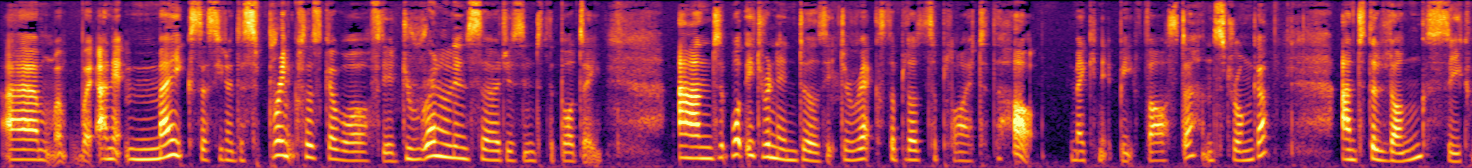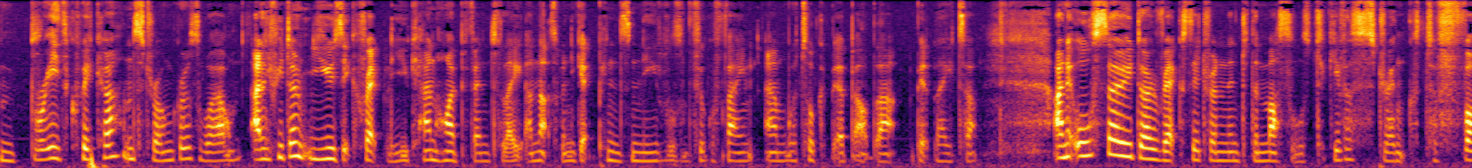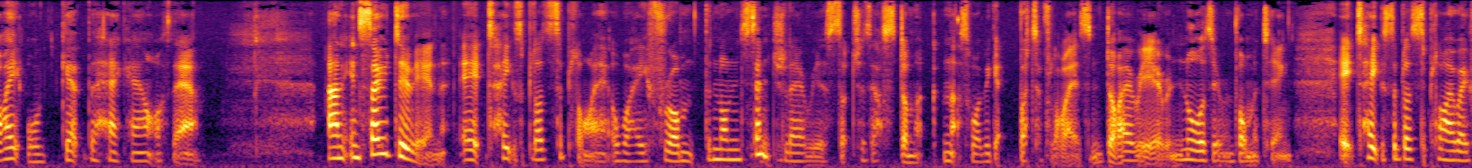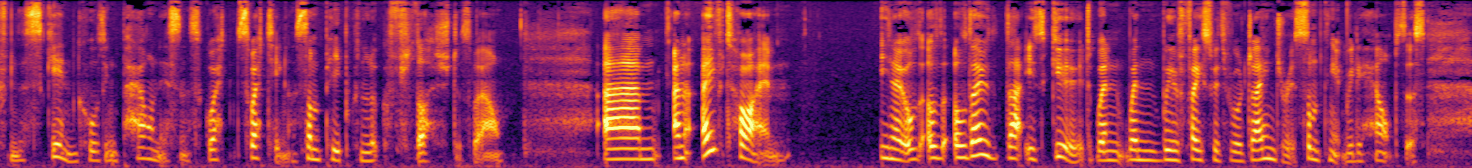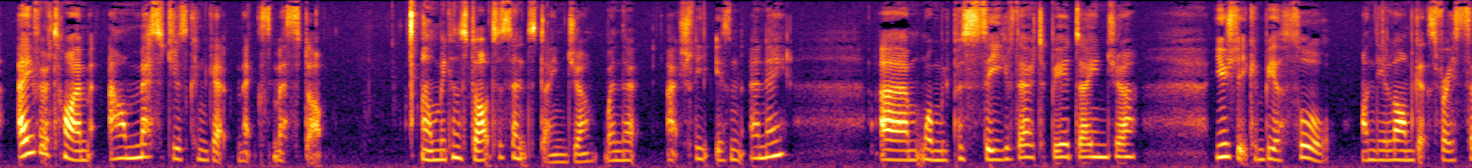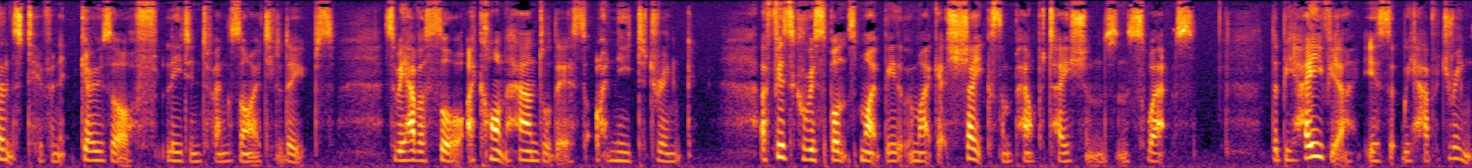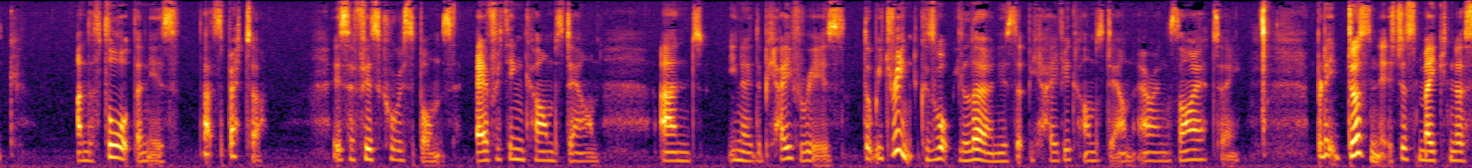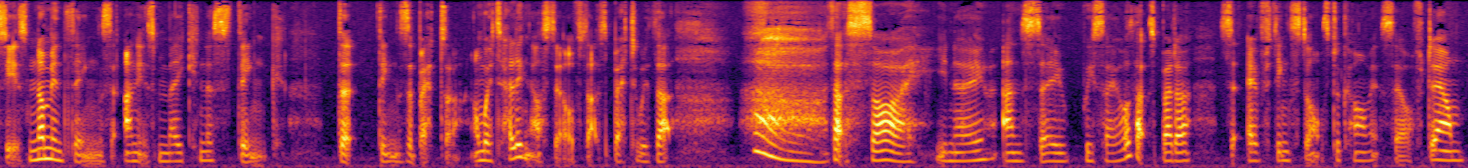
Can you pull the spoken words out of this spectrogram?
Um, and it makes us, you know, the sprinklers go off, the adrenaline surges into the body. And what the adrenaline does, it directs the blood supply to the heart, making it beat faster and stronger and to the lungs so you can breathe quicker and stronger as well. And if you don't use it correctly, you can hyperventilate, and that's when you get pins and needles and feel faint. And we'll talk a bit about that a bit later. And it also directs the adrenaline to the muscles to give us strength to fight or get the heck out of there. And in so doing, it takes blood supply away from the non essential areas such as our stomach, and that's why we get butterflies and diarrhea and nausea and vomiting. It takes the blood supply away from the skin, causing paleness and sweat- sweating, and some people can look flushed as well. Um, and over time, you know, although that is good when, when we're faced with real danger, it's something that really helps us. Over time, our messages can get mixed, messed up and we can start to sense danger when there actually isn't any. Um, when we perceive there to be a danger, usually it can be a thought, and the alarm gets very sensitive and it goes off, leading to anxiety loops. So we have a thought, I can't handle this, I need to drink. A physical response might be that we might get shakes and palpitations and sweats. The behaviour is that we have a drink, and the thought then is, that's better. It's a physical response. Everything calms down. And, you know, the behaviour is that we drink because what we learn is that behaviour calms down our anxiety. But it doesn't. It's just making us, it's numbing things and it's making us think that things are better. And we're telling ourselves that's better with that, ah, that sigh, you know. And so we say, oh, that's better. So everything starts to calm itself down.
